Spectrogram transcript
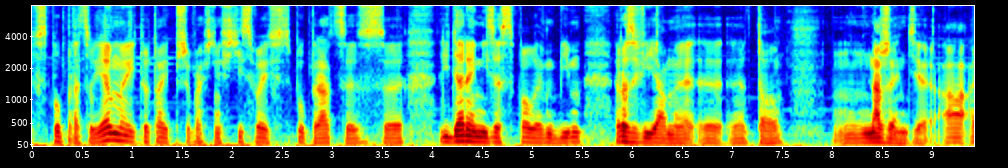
współpracujemy i tutaj przy właśnie ścisłej współpracy z liderem i zespołem BIM rozwijamy to mm, narzędzie. A, a,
